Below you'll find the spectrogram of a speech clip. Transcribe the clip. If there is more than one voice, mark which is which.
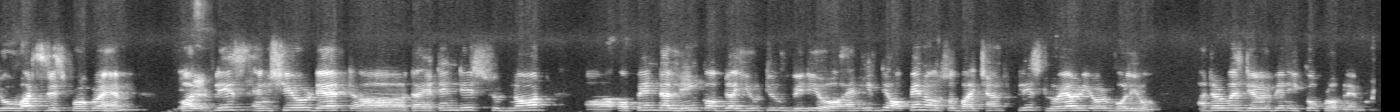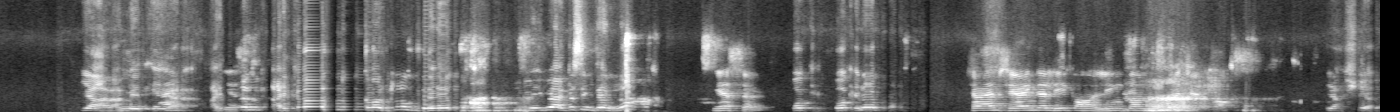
Speaker 1: towards this program, but
Speaker 2: Okay.
Speaker 1: please ensure that uh, the attendees should not uh, open the link of the YouTube video. And if they open also by chance, please lower your volume. Otherwise, there will be an echo problem.
Speaker 2: Yeah, I mean, yeah, I
Speaker 1: Yes.
Speaker 2: can't, I can't control them. Maybe addressing them, no?
Speaker 1: Yes, sir.
Speaker 2: Okay, okay, no problem.
Speaker 1: Sir, I'm sharing the link on link on the chat box.
Speaker 2: Yeah, sure.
